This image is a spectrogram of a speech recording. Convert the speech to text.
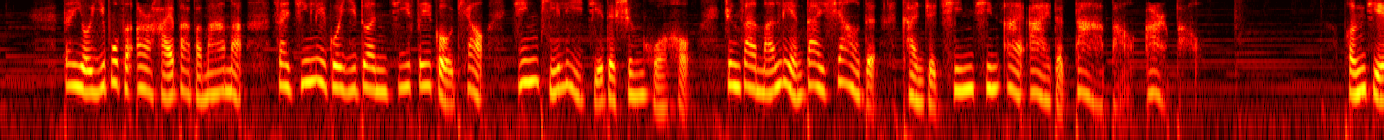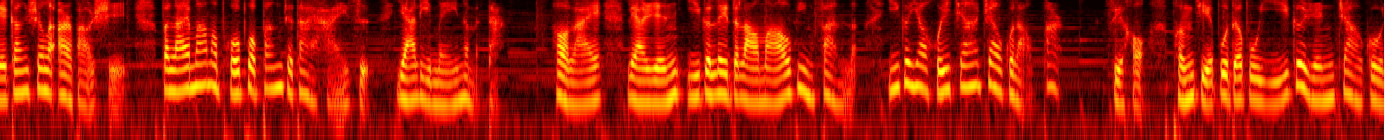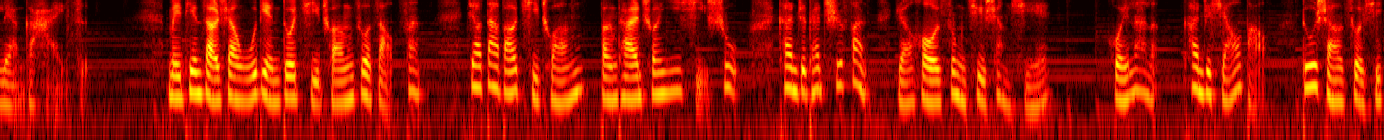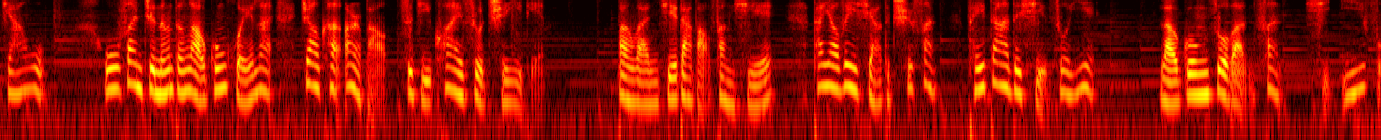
但有一部分二孩爸爸妈妈在经历过一段鸡飞狗跳、精疲力竭的生活后，正在满脸带笑的看着亲亲爱爱的大宝、二宝。彭姐刚生了二宝时，本来妈妈婆婆帮着带孩子，压力没那么大。后来两人一个累的老毛病犯了，一个要回家照顾老伴儿，最后彭姐不得不一个人照顾两个孩子。每天早上五点多起床做早饭，叫大宝起床，帮他穿衣洗漱，看着他吃饭，然后送去上学。回来了，看着小宝，多少做些家务。午饭只能等老公回来照看二宝，自己快速吃一点。傍晚接大宝放学，他要喂小的吃饭，陪大的写作业。老公做晚饭、洗衣服。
